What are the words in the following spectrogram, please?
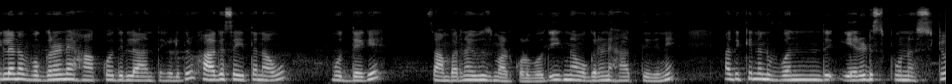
ಇಲ್ಲ ನಾವು ಒಗ್ಗರಣೆ ಹಾಕೋದಿಲ್ಲ ಅಂತ ಹೇಳಿದ್ರು, ಹಾಗೆ ಸಹಿತ ನಾವು ಮುದ್ದೆಗೆ ಸಾಂಬಾರನ್ನ ಯೂಸ್ ಮಾಡ್ಕೊಳ್ಬೋದು. ಈಗ ನಾವು ಒಗ್ಗರಣೆ ಹಾಕ್ತಿದ್ದೀನಿ ಅದಕ್ಕೆ ನಾನು ಒಂದು ಎರಡು ಸ್ಪೂನಷ್ಟು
